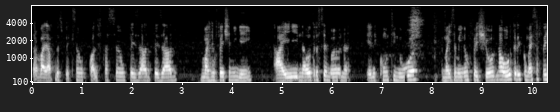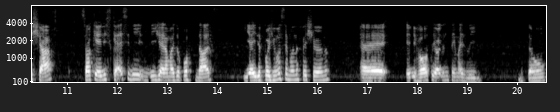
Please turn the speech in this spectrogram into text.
trabalhar prospecção, qualificação, pesado, pesado, mas não fecha ninguém. Aí na outra semana ele continua, mas também não fechou. Na outra ele começa a fechar, só que ele esquece de, de gerar mais oportunidades. E aí depois de uma semana fechando, é, ele volta e olha não tem mais lead. Então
